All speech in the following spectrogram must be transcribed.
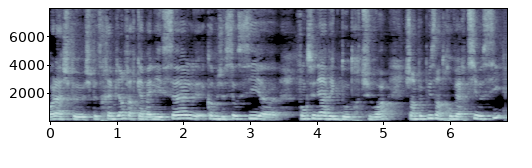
voilà, je peux, je peux très bien faire cavalier seul, comme je sais aussi euh, fonctionner avec d'autres, tu vois. Je suis un peu plus introvertie aussi,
